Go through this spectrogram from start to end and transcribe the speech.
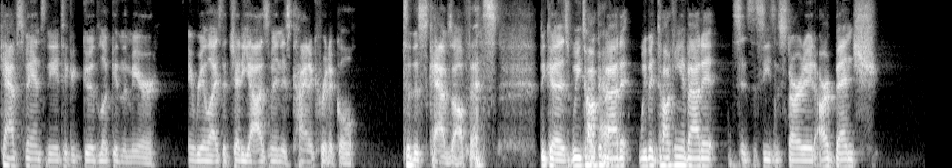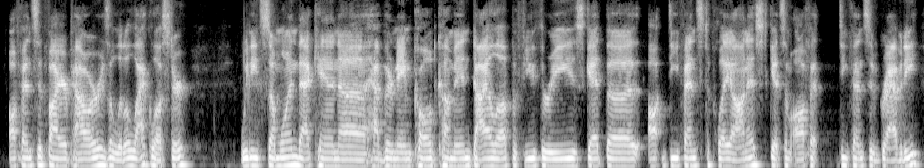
Cavs fans need to take a good look in the mirror and realize that Cedi Osman is kind of critical to this Cavs offense because we talk okay. about it. We've been talking about it since the season started. Our bench offensive firepower is a little lackluster. We need someone that can uh, have their name called, come in, dial up a few threes, get the uh, defense to play honest, get some off defensive gravity,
